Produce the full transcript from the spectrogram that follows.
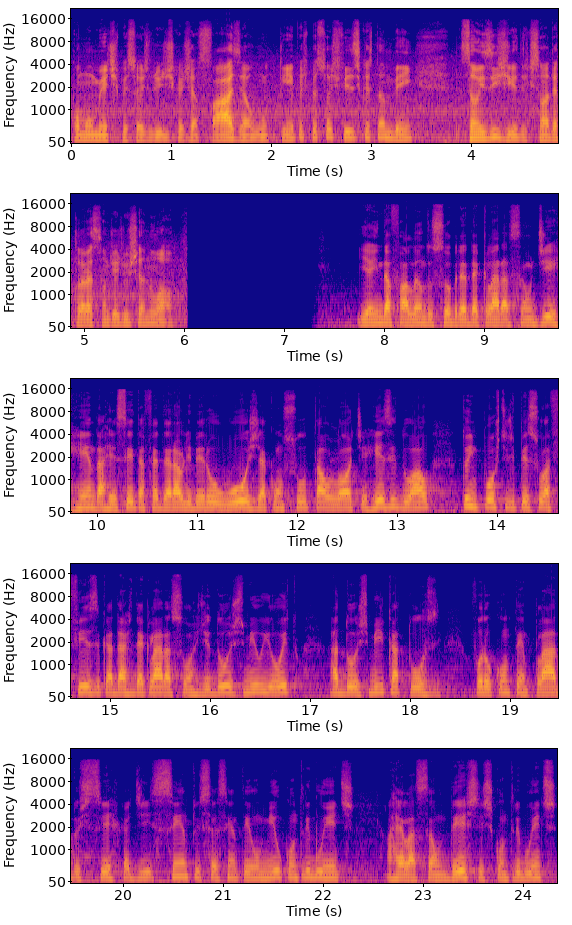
comumente as pessoas jurídicas já fazem há algum tempo, as pessoas físicas também são exigidas, que são a declaração de ajuste anual. E ainda falando sobre a declaração de renda, a Receita Federal liberou hoje a consulta ao lote residual do imposto de pessoa física das declarações de 2008 a 2014. Foram contemplados cerca de 161 mil contribuintes. A relação destes contribuintes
